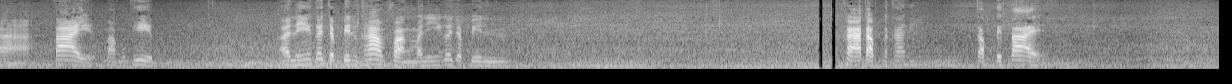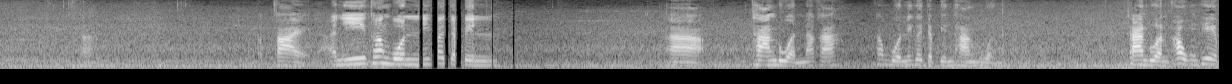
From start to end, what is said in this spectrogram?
อ่าใต้มากรุงเทพ อันนี้ก็จะเป็นข้ามฝั่งมานี้ก็จะเป็น ขากลับนะคะนี่ กลับไปใต้ค่ะ ใต้อันนี้ข้างบนนี้ก็จะเป็นทางด่วนนะคะ ข้างบนนี้ก็จะเป็นทางด่วน ทางด่วนเข้ากรุงเทพ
